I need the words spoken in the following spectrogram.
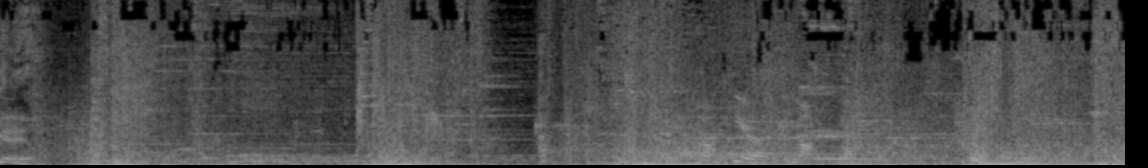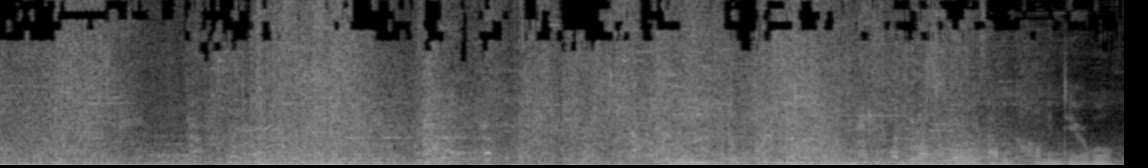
Gale! Not here, not yet. What do our stories have in common, dear wolf?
